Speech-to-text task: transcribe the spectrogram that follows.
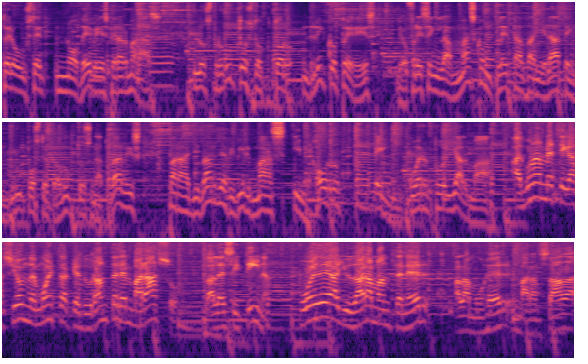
Pero usted no debe esperar más. Los productos Dr. Rico Pérez le ofrecen la más completa variedad en grupos de productos naturales para ayudarle a vivir más y mejor en cuerpo y alma. Alguna investigación demuestra que durante el embarazo, la lecitina puede ayudar a mantener a la mujer embarazada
